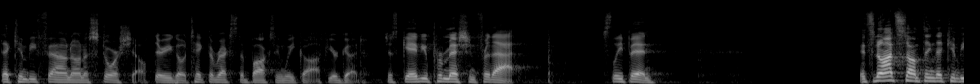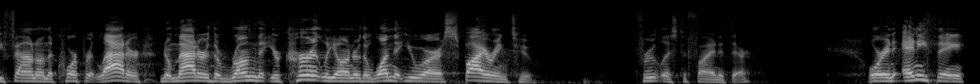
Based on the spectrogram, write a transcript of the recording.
that can be found on a store shelf. There you go. Take the rest of Boxing Week off. You're good. Just gave you permission for that. Sleep in. It's not something that can be found on the corporate ladder, no matter the rung that you're currently on or the one that you are aspiring to. Fruitless to find it there. Or in anything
